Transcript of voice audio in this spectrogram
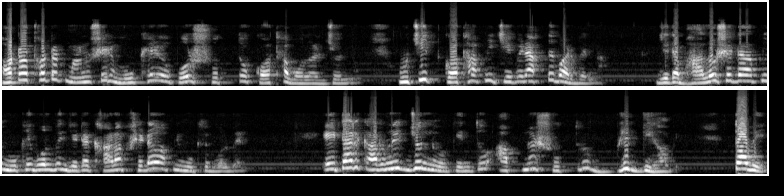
হঠাৎ হঠাৎ মানুষের মুখের ওপর সত্য কথা বলার জন্য। উচিত কথা আপনি চেপে রাখতে পারবেন না। যেটা ভালো সেটা আপনি মুখে বলবেন, যেটা খারাপ সেটাও আপনি মুখে বলবেন। এটার কারণের জন্য কিন্তু আপনার শত্রু বৃদ্ধি হবে। তবে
